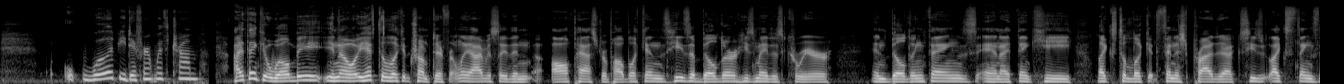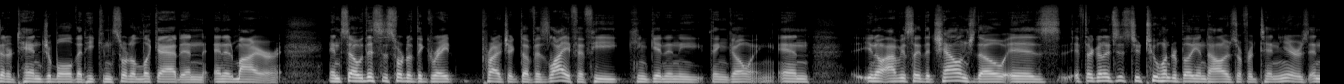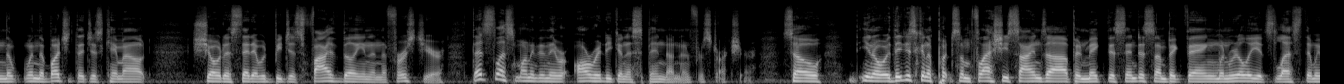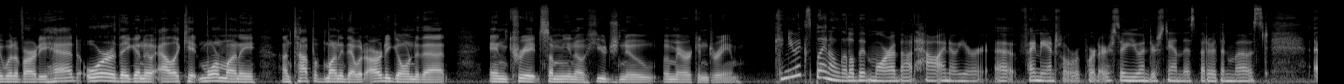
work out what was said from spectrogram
Will it be different with Trump? I think it will be. You know, you have to look at Trump differently, obviously, than all past Republicans. He's a builder, he's made his career in building things. And I think he likes to look at finished projects. He likes things that are tangible that he can sort of look at and, and admire. And so this is sort of the great project of his life if he can get anything going. And you know, obviously the challenge though is if they're going to just do 200 billion dollars over 10 years and the, when the budget that just came out showed us that it would be just 5 billion in the first year. That's less money than they were already going to spend on infrastructure. So, you know, are they just going to put some flashy signs up and make this into some big thing when really it's less than we would have already had or are they going to allocate more money on top of money that would already go into that and create some, you know, huge new American dream? Can you explain a little bit more about how I know you're a financial reporter, so you understand this better than most?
